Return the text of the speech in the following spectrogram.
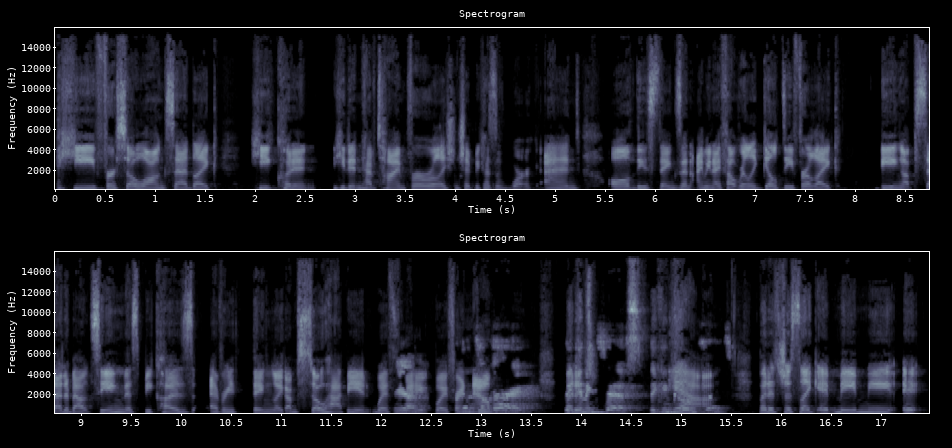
he for so long said like he couldn't he didn't have time for a relationship because of work and all of these things. And i mean i felt really guilty for like being upset about seeing this because everything like i'm so happy with yeah. my boyfriend now. okay. they but can exist. They can yeah, coexist. But it's just like it made me it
